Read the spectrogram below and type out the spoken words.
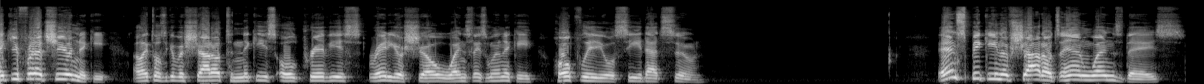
Thank you for that cheer, Nikki. I'd like to also give a shout out to Nikki's old previous radio show, Wednesdays with Nikki. Hopefully, you will see that soon. And speaking of shout outs and Wednesdays,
